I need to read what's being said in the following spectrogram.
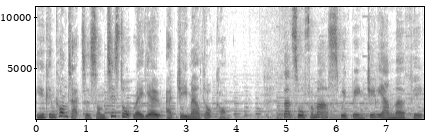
You can contact us on tistalkradio at gmail.com. That's all from us. We've been Julie Ann Murphy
